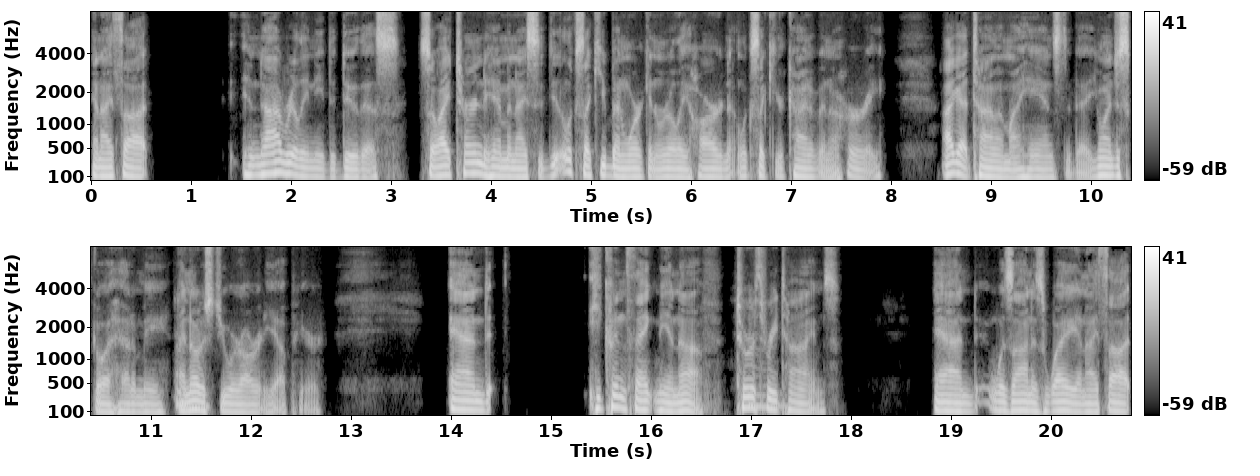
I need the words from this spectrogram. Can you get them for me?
And I thought, now I really need to do this. So I turned to him and I said, It looks like you've been working really hard and it looks like you're kind of in a hurry. I got time on my hands today. You want to just go ahead of me? Mm-hmm. I noticed you were already up here. And he couldn't thank me enough 2 mm-hmm. or three times and was on his way. And I thought,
